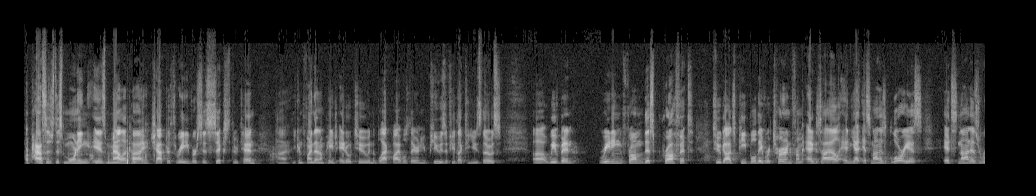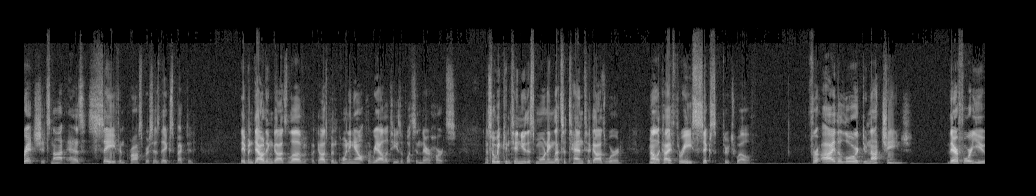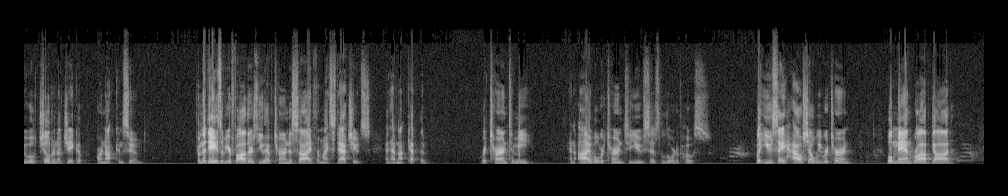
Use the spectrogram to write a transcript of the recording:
Our passage this morning is Malachi chapter 3, verses 6 through 10. Uh, you can find that on page 802 in the black Bibles there in your pews if you'd like to use those. Uh, we've been reading from this prophet to God's people. They've returned from exile, and yet it's not as glorious, it's not as rich, it's not as safe and prosperous as they expected. They've been doubting God's love, but God's been pointing out the realities of what's in their hearts. And so we continue this morning. Let's attend to God's word. Malachi 3 6 through 12. For I, the Lord, do not change. Therefore, you, O children of Jacob, are not consumed. From the days of your fathers, you have turned aside from my statutes and have not kept them. Return to me, and I will return to you, says the Lord of hosts. But you say, How shall we return? Will man rob God?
